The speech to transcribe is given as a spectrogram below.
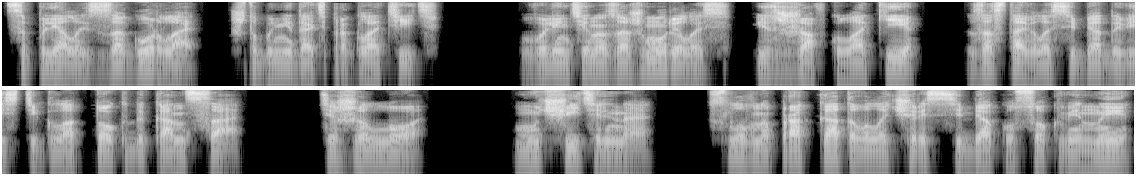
цеплялась за горло, чтобы не дать проглотить. Валентина зажмурилась и, сжав кулаки, заставила себя довести глоток до конца. Тяжело, мучительно, словно прокатывала через себя кусок вины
